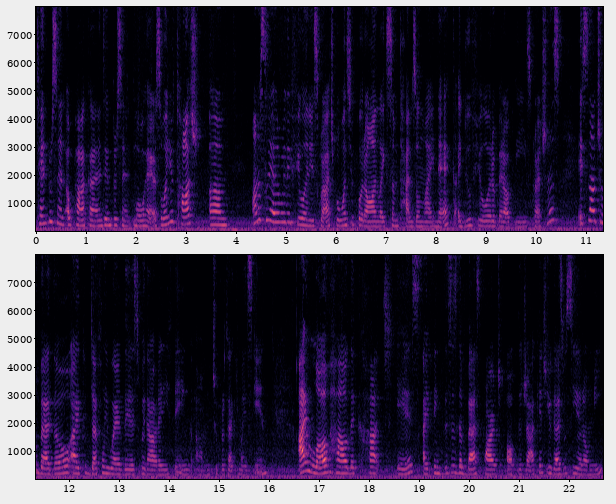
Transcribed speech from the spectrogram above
10% alpaca and 10% mohair. So when you touch, um, honestly, I don't really feel any scratch, but once you put on, like sometimes on my neck, I do feel a little bit of the scratchness. It's not too bad though. I could definitely wear this without anything um, to protect my skin. I love how the cut is. I think this is the best part of the jacket. You guys will see it on me.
